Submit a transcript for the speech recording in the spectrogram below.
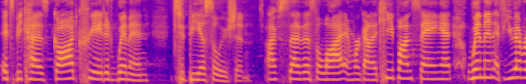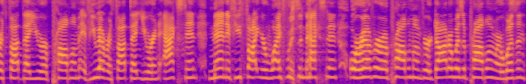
it's because God created women to be a solution. I've said this a lot and we're going to keep on saying it. Women, if you ever thought that you were a problem, if you ever thought that you were an accident, men, if you thought your wife was an accident or ever a problem, if your daughter was a problem or wasn't,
